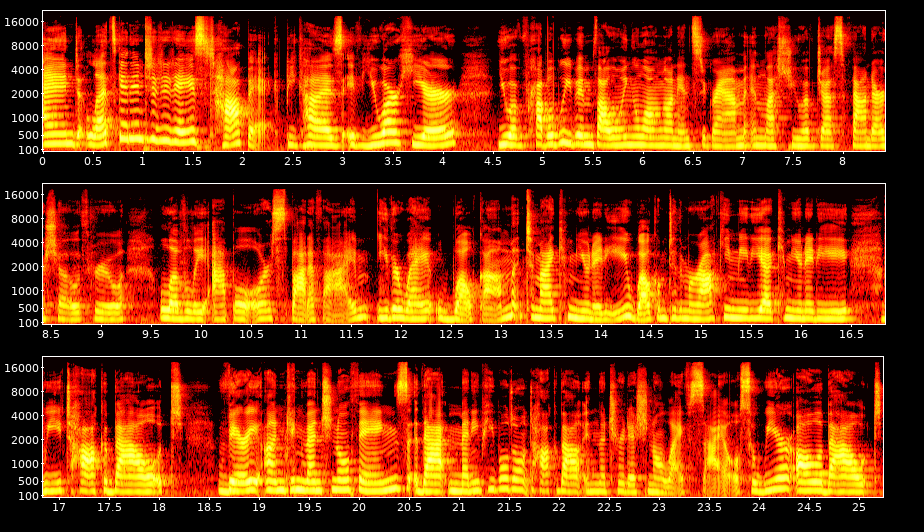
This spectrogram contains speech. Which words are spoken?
And let's get into today's topic because if you are here, you have probably been following along on Instagram unless you have just found our show through lovely Apple or Spotify. Either way, welcome to my community. Welcome to the Meraki Media community. We talk about very unconventional things that many people don't talk about in the traditional lifestyle. So, we are all about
